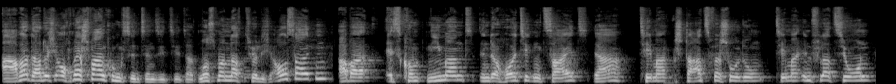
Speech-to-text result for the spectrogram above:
Aber dadurch auch mehr Schwankungsintensität hat. Muss man natürlich aushalten, aber es kommt niemand in der heutigen Zeit, ja, Thema Staatsverschuldung, Thema Inflation,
